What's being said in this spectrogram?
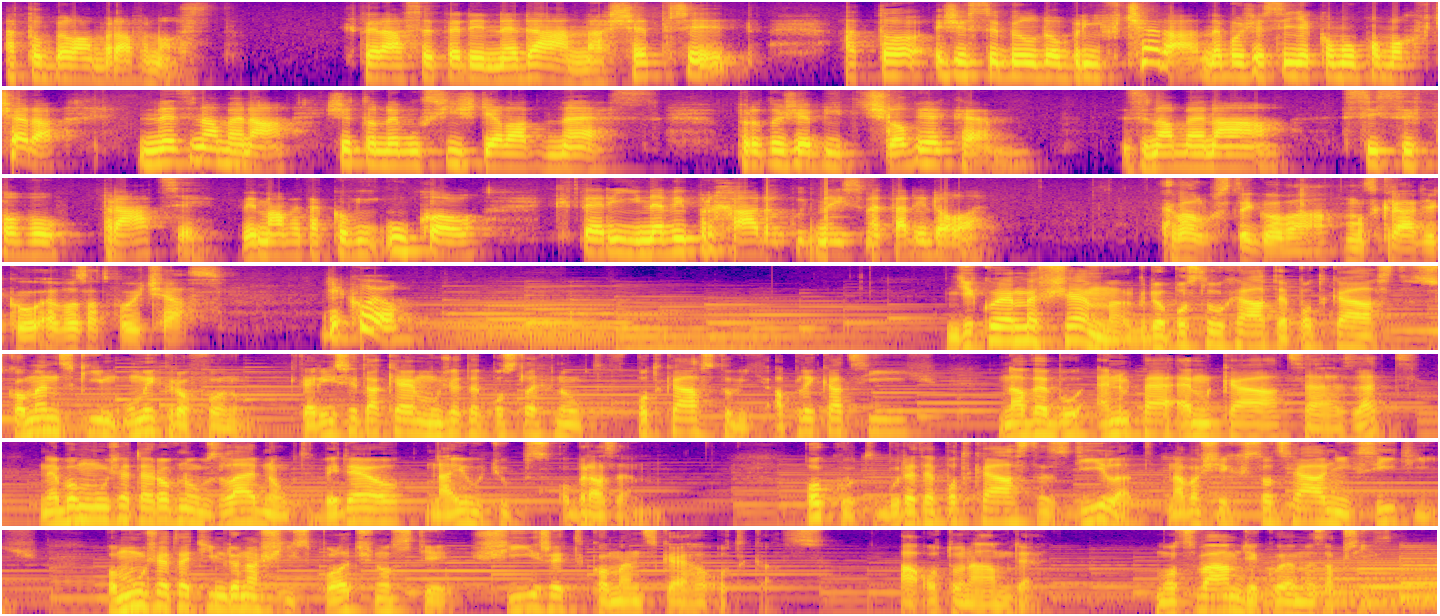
a to byla mravnost, která se tedy nedá našetřit a to, že jsi byl dobrý včera nebo že si někomu pomohl včera, neznamená, že to nemusíš dělat dnes. Protože být člověkem znamená Sisyfovu práci. My máme takový úkol, který nevyprchá, dokud nejsme tady dole. Eva Lustigová, moc krát děkuji, Evo, za tvůj čas. Děkuju. Děkujeme všem, kdo posloucháte podcast s Komenským u mikrofonu, který si také můžete poslechnout v podcastových aplikacích, na webu npmk.cz nebo můžete rovnou zhlédnout video na YouTube s obrazem. Pokud budete podcast sdílet na vašich sociálních sítích, pomůžete tím do naší společnosti šířit komenského odkaz. A o to nám jde. Moc vám děkujeme za přízeň.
